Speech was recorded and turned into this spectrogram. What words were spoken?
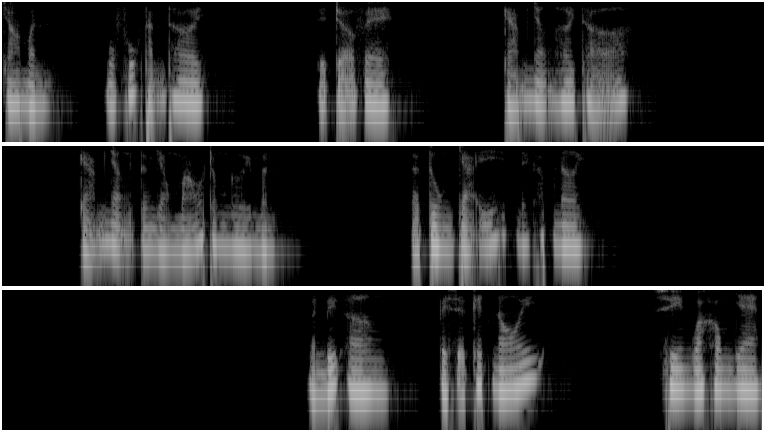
cho mình một phút thảnh thơi để trở về cảm nhận hơi thở, cảm nhận từng dòng máu trong người mình đã tuôn chảy đến khắp nơi. Mình biết ơn về sự kết nối xuyên qua không gian,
